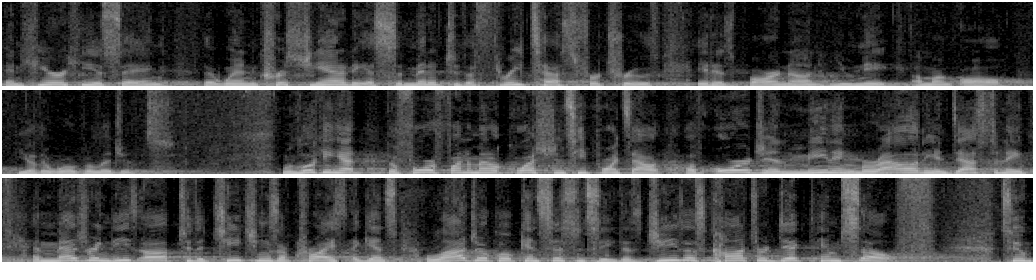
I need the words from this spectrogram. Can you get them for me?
And here he is saying that when Christianity is submitted to the three tests for truth, it is bar none unique among all the other world religions. When looking at the four fundamental questions he points out of origin, meaning, morality, and destiny, and measuring these up to the teachings of Christ against logical consistency, does Jesus contradict himself? To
